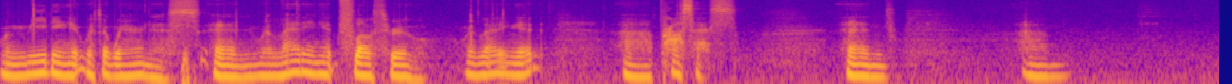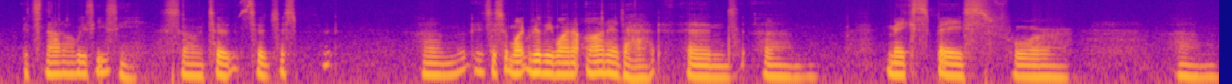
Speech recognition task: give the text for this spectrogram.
we're meeting it with awareness and we're letting it flow through. We're letting it uh, process. And um, it's not always easy. So to, to just um, just want, really want to honor that and um, make space for um,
